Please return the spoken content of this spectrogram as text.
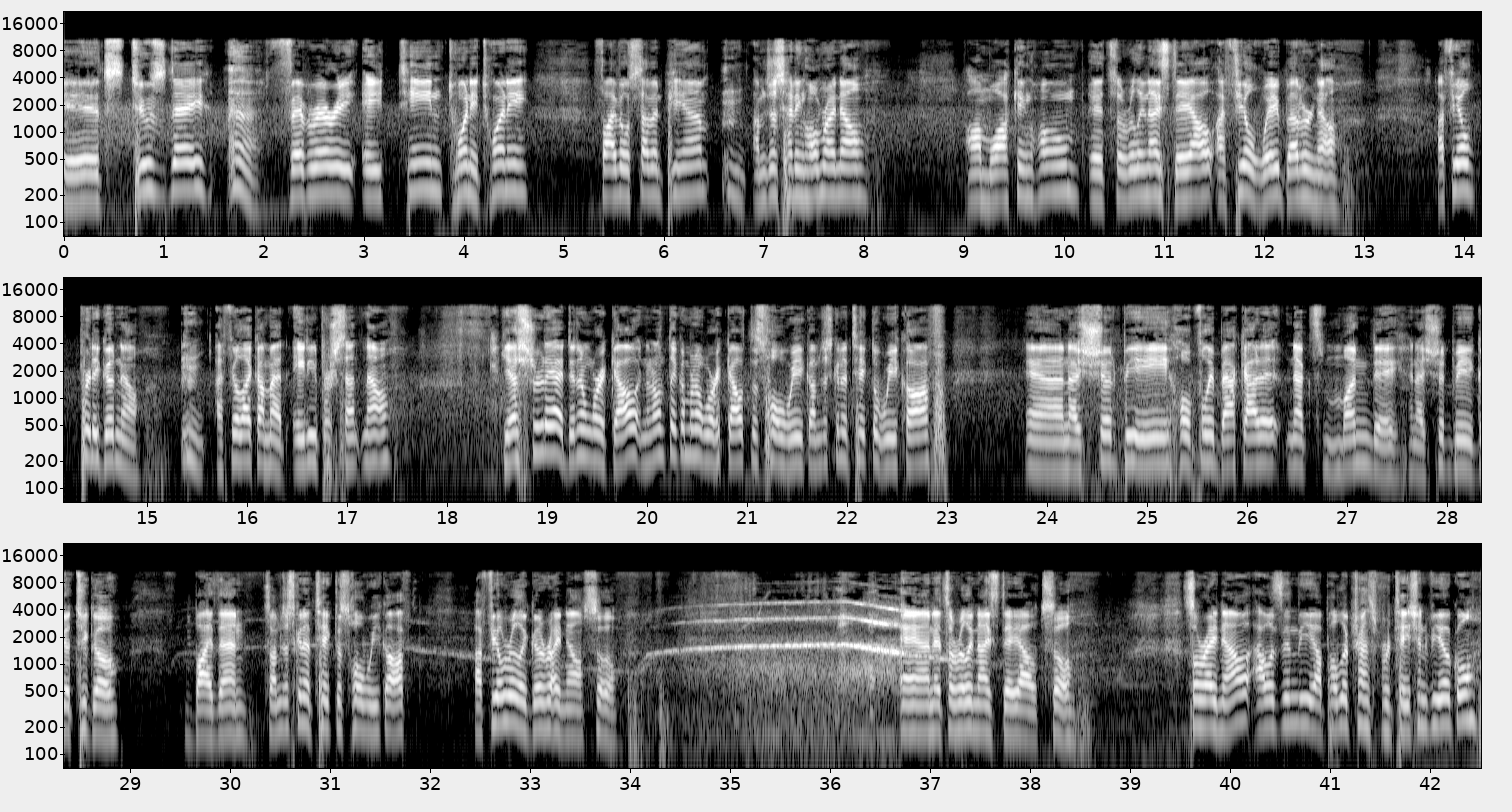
It's Tuesday, February 18, 2020, 5:07 p.m. I'm just heading home right now. I'm walking home. It's a really nice day out. I feel way better now. I feel pretty good now. I feel like I'm at 80% now. Yesterday I didn't work out and I don't think I'm going to work out this whole week. I'm just going to take the week off and I should be hopefully back at it next Monday and I should be good to go by then. So I'm just gonna take this whole week off. I feel really good right now, so and it's a really nice day out. So so right now I was in the uh, public transportation vehicle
